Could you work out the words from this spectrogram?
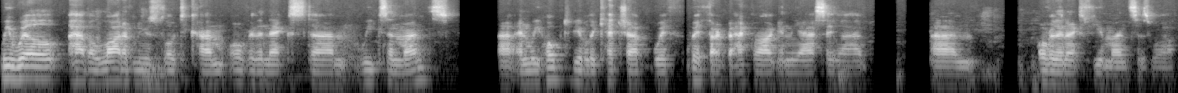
we will have a lot of news flow to come over the next um, weeks and months. Uh, and we hope to be able to catch up with, with our backlog in the assay lab um, over the next few months as well.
